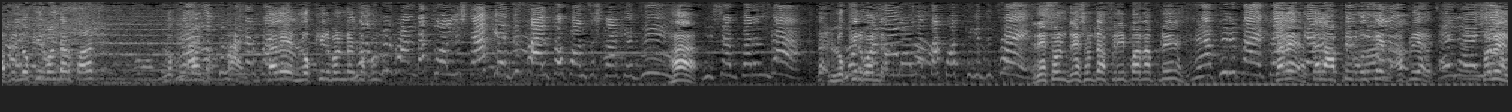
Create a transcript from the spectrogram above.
আপনি লক্ষ্মীর ভান্ডার পান? লক্ষ্মীর ভান্ডার তাহলে লক্ষ্মীর ভান্ডার যখন লক্ষ্মীর ভান্ডার 40 টাকা কেজি, চাল তো 50 টাকা কেজি। হ্যাঁ। লক্ষ্মীর ভান্ডার-? রেশন রেশনটা ফ্রি পান আপনি? হ্যাঁ। তাহলে তাহলে আপনি বলছেন আপনি শোনেন।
